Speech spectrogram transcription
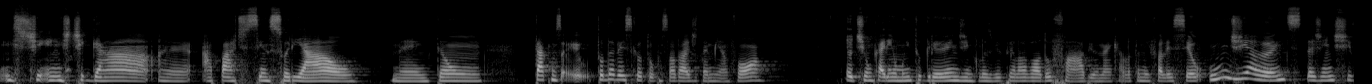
Instigar é, a parte sensorial, né? Então, tá com, eu, toda vez que eu tô com saudade da minha avó, eu tinha um carinho muito grande, inclusive pela avó do Fábio, né? Que ela também faleceu um dia antes da gente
